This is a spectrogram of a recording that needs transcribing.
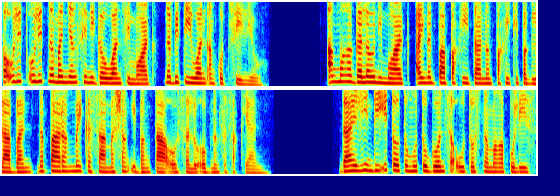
Paulit-ulit naman niyang sinigawan si Mark na bitiwan ang kutsilyo. Ang mga galaw ni Mark ay nagpapakita ng pakikipaglaban na parang may kasama siyang ibang tao sa loob ng sasakyan. Dahil hindi ito tumutugon sa utos ng mga pulis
